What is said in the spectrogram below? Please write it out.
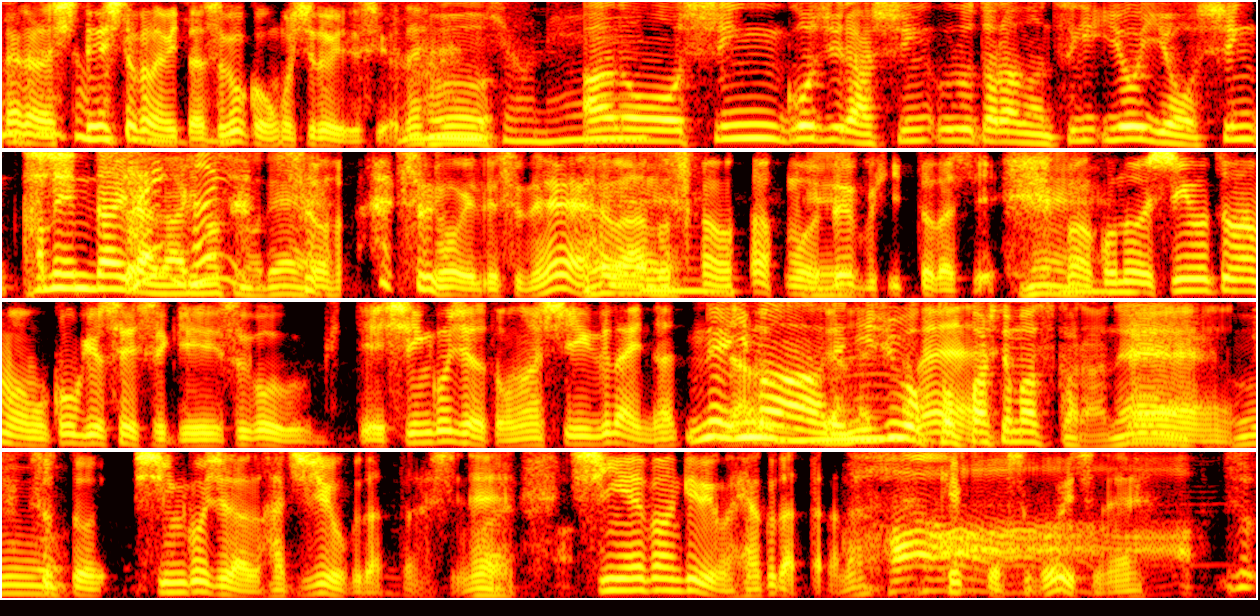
だから、知ってる人から見たらすくごく面白いですよね。ね。あの「新ゴジラ」「新ウルトラマン」次いよいよ「新仮面ライダー」がありますので、すごいですね。えあのさんはもう全部ヒットだし。ねまあ、この新ウルトラマンも興行成績すごくて、シン・ゴジラと同じぐらいになってね今で20億突破しててますからね。ええうんちょっとシン・ゴジラが80億だったらしいね、はい新エヴァンゲリオンが100だったかな。はあ結構すごいですね。そ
